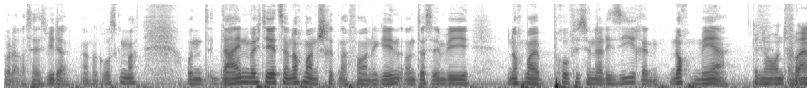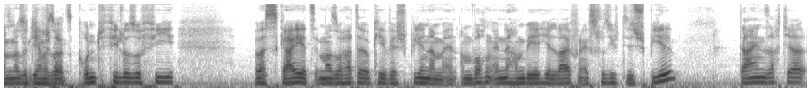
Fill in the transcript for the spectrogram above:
Oder was heißt wieder? Einfach groß gemacht. Und Dein möchte jetzt ja nochmal einen Schritt nach vorne gehen und das irgendwie nochmal professionalisieren. Noch mehr. Genau, und vor Und allem, also die haben so als Grundphilosophie, was Sky jetzt immer so hatte, okay, wir spielen am, am Wochenende, haben wir hier live und exklusiv dieses Spiel. Dein sagt ja,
